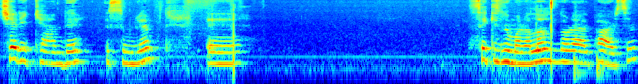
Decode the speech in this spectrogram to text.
Cherry Candy isimli e, 8 numaralı L'Oreal Paris'in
